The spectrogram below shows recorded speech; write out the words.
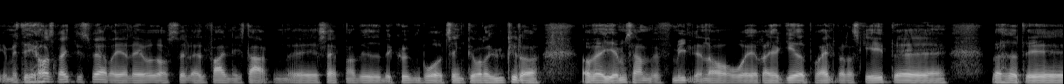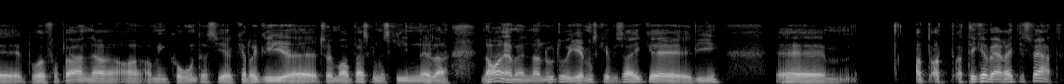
Jamen, det er også rigtig svært, og jeg lavede også selv alle fejlene i starten. Øh, jeg satte mig ved, ved køkkenbordet og tænkte, det var da hyggeligt at, at være hjemme sammen med familien, og øh, reagerede på alt, hvad der skete. Øh, hvad hedder det, både for børnene og, og, og min kone, der siger, kan du ikke lige øh, tømme opvaskemaskinen, eller, nå jamen, når nu du er hjemme, skal vi så ikke øh, lige... Øh, og, og, og det kan være rigtig svært.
